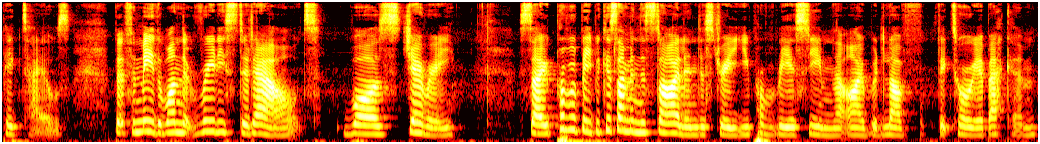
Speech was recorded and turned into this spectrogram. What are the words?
pigtails. But for me, the one that really stood out was Geri. So, probably because I'm in the style industry, you probably assume that I would love Victoria Beckham.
